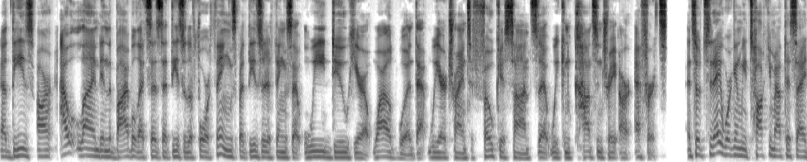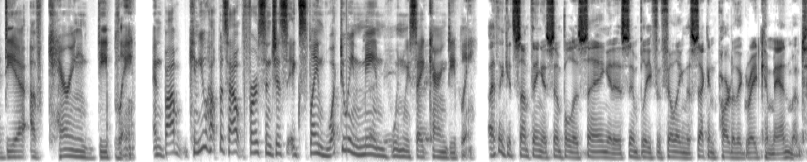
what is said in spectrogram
Now, these aren't outlined in the Bible that says that these are the four things, but these are the things that we do here at Wildwood that we are trying to focus on so that we can concentrate our efforts. And so today we're going to be talking about this idea of caring deeply. And Bob, can you help us out first and just explain what do we mean when we say caring deeply? I think it's something as simple as saying it is simply fulfilling the second part of the great commandment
